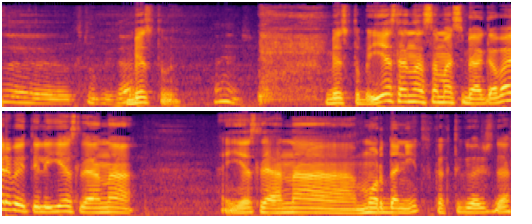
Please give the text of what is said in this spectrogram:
э, ктубы, да? без тубы. Конечно. Без тубы. Если она сама себя оговаривает, или если она, если она морданит, как ты говоришь, да,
